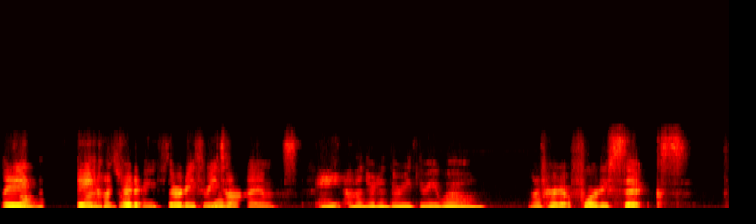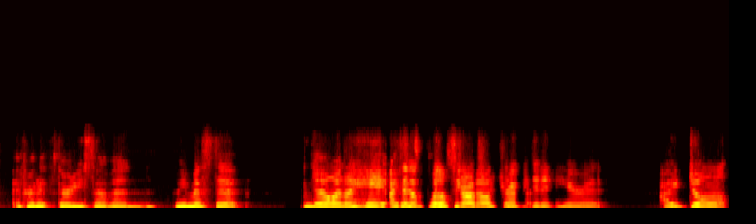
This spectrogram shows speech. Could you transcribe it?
played song is fun story. 833 Yeah. times. 833. Wow. I've heard it 46. I've heard it 37. We missed it. No, and I hate. I Since feel guilty about Tree, that. we didn't hear it. I don't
